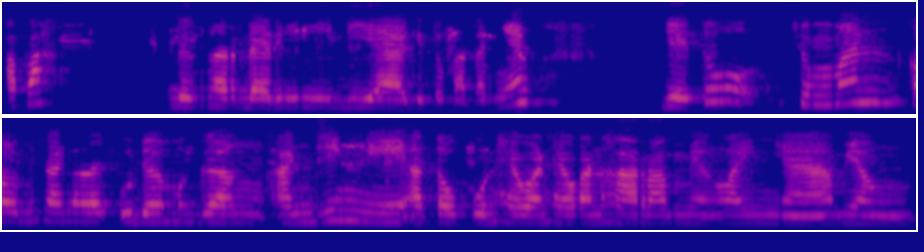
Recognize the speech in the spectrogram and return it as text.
apa dengar dari dia gitu katanya. Dia itu cuman kalau misalnya udah megang anjing nih ataupun hewan-hewan haram yang lainnya yang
